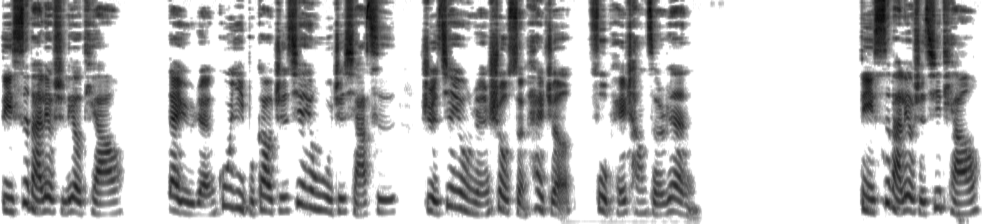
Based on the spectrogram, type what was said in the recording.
第四百六十六条，代与人故意不告知借用物之瑕疵，致借用人受损害者，负赔偿责任。第四百六十七条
